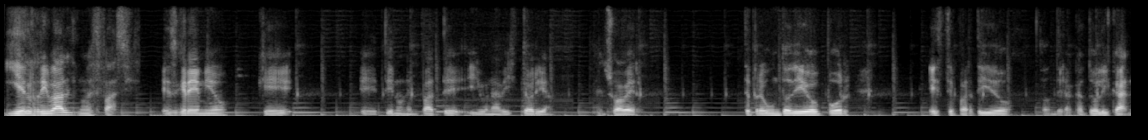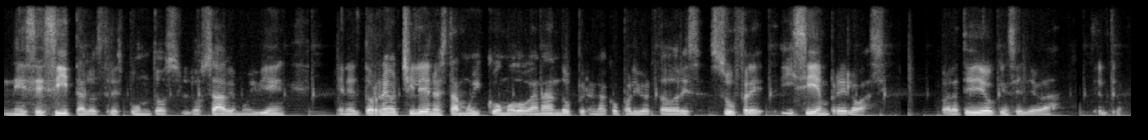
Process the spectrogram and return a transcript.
Y el rival no es fácil. Es gremio que eh, tiene un empate y una victoria en su haber. Te pregunto, Diego, por este partido donde la Católica necesita los tres puntos, lo sabe muy bien. En el torneo chileno está muy cómodo ganando, pero en la Copa Libertadores sufre y siempre lo hace. Para ti, Diego, ¿quién se lleva el triunfo?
